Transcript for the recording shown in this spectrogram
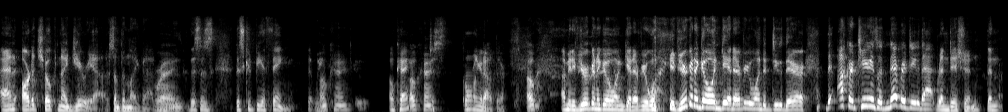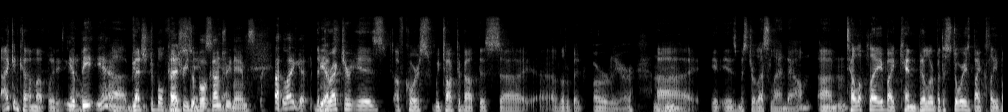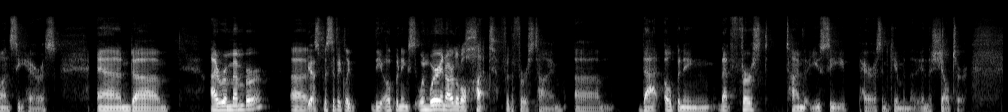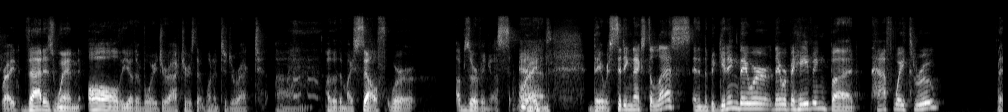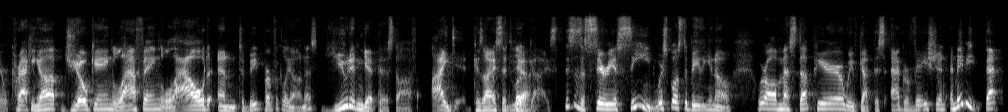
and artichoke nigeria something like that Right. this is this could be a thing that we Okay. okay Okay. just throwing it out there Okay. I mean, if you're going to go and get everyone, if you're going to go and get everyone to do their, the Akritirians would never do that rendition, then I can come up with you know, be yeah. uh, be- vegetable country vegetable names. country Yeah. names. I like it. The Yes. director is, of course, we talked about this uh, a little bit earlier. Mhm. Uh, it is Mr. Les Landau. Um, Mhm. Teleplay by Ken Biller, but the story is by Clayvon C. Harris. And um, I remember uh, Yes. specifically the openings when we're in our little hut for the first time. Um, that opening, that first time that you see Paris and Kim in the in the shelter, right. that is when all the other Voyager actors that wanted to direct, um, other than myself, were observing us. Right. And they were sitting next to Les, and in the beginning they were they were behaving, but halfway through, they were cracking up, joking, laughing, loud. And to be perfectly honest, you didn't get pissed off. I did because I said, "Look, Yeah. guys, this is a serious scene. We're supposed to be, you know, we're all messed up here. We've got this aggravation, and maybe that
